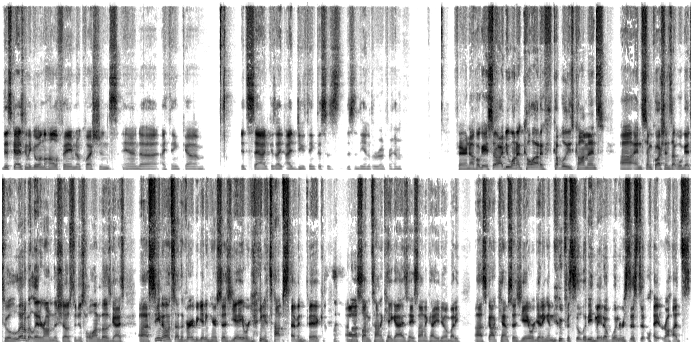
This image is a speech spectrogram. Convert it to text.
this guy's going to go in the Hall of Fame, no questions, and uh I think um it's sad because I, I do think this is this is the end of the road for him. Fair enough. Okay, so I do want to call out a couple of these comments uh, and some questions that we'll get to a little bit later on in the show. So just hold on to those guys. Uh, C notes at the very beginning here says, "Yay, we're getting a top seven pick." Uh, Sonic Tonic, hey guys, hey Sonic, how you doing, buddy? Uh, Scott Kemp says, "Yay, we're getting a new facility made of wind-resistant light rods."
